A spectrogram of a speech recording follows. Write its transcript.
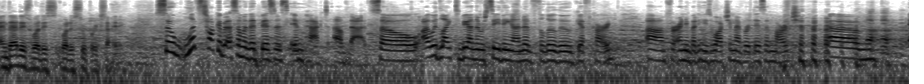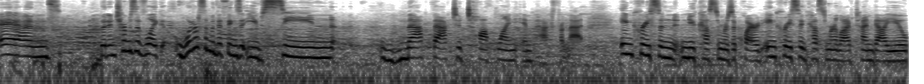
And that is what is what is super exciting. So let's talk about some of the business impact of that. So I would like to be on the receiving end of the Lulu gift card um, for anybody who's watching. My birthday's in March, um, and but in terms of like, what are some of the things that you've seen map back to top line impact from that? increase in new customers acquired, increase in customer lifetime value.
